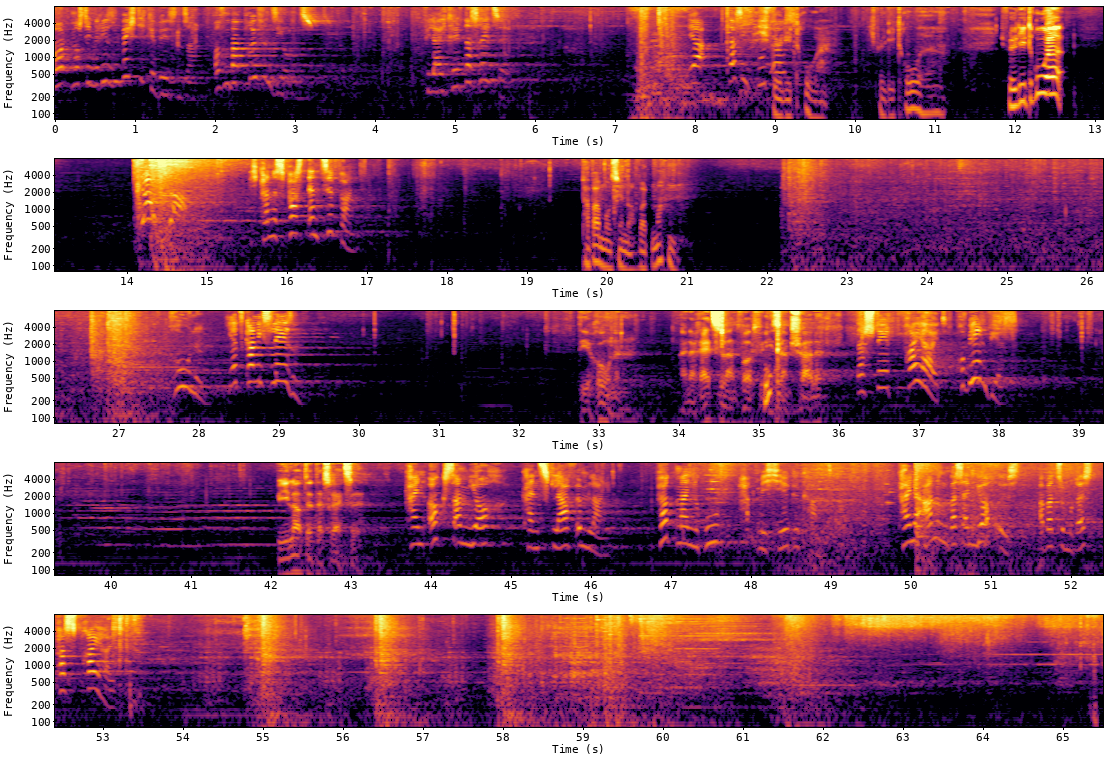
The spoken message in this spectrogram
Ort muss den Riesen wichtig gewesen sein. Offenbar prüfen sie uns. Vielleicht hilft das Rätsel. Ja, das sieht gut Ich will aus. die Truhe. Ich will die Truhe. Ich will die Truhe. Ich kann es fast entziffern. Papa muss hier noch was machen. Runen. Jetzt kann ich's lesen. Die Runen. Eine Rätselantwort für die Sandschale. Da steht Freiheit. Probieren wir's. Wie lautet das Rätsel? Kein Ochs am Joch, kein Sklav im Land. Hört meinen Ruf, hat mich hier gekannt. Keine Ahnung, was ein Joch ist, aber zum Rest passt Freiheit.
